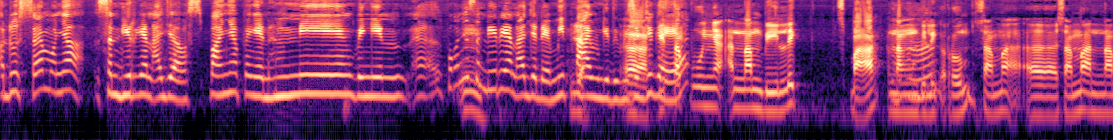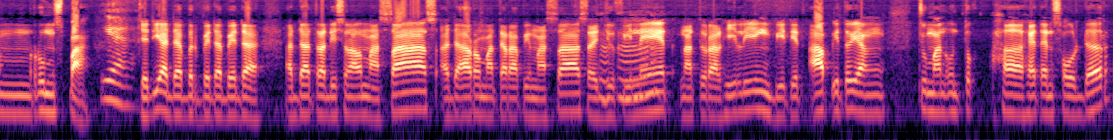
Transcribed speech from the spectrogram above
aduh saya maunya sendirian aja. Spanya pengen hening, pengen eh, pokoknya sendirian aja deh, me time Ya, gitu bisa eh, juga kita ya. punya enam bilik spa, enam bilik room sama eh, sama enam room spa. Iya. Jadi ada berbeda-beda. Ada tradisional massage, ada aromaterapi massage, rejuvenate, natural healing, beat it up itu yang cuman untuk eh, head and shoulder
